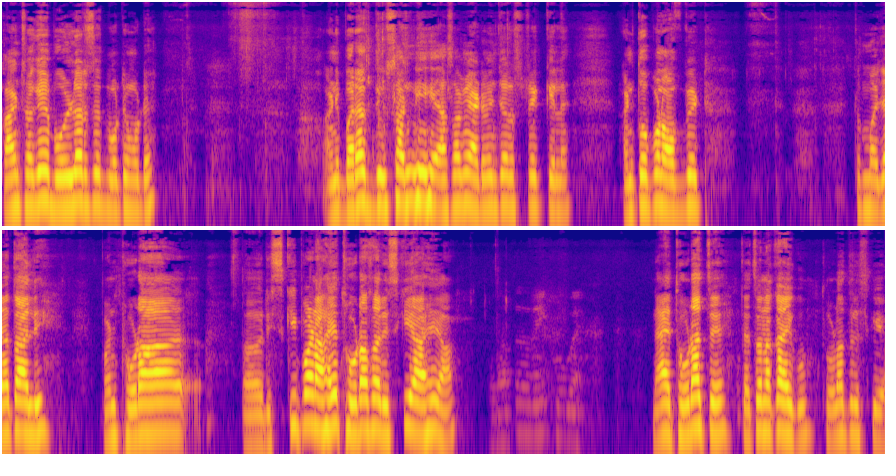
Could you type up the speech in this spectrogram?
कारण सगळे बोल्डर्स आहेत मोठे मोठे आणि बऱ्याच दिवसांनी असा मी ॲडव्हेंचरस ट्रेक केला आहे आणि तो पण ऑफबीट तर मजा तर आली पण थोडा रिस्की पण आहे थोडासा रिस्की आहे हा. नाही थोडाच आहे. त्याचं नका ऐकू. थोडाच रिस्की आहे.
